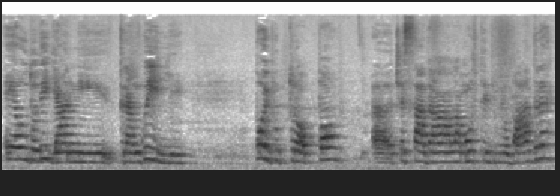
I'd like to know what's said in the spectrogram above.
e ho avuto degli anni tranquilli. Poi purtroppo eh, c'è stata la morte di mio padre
